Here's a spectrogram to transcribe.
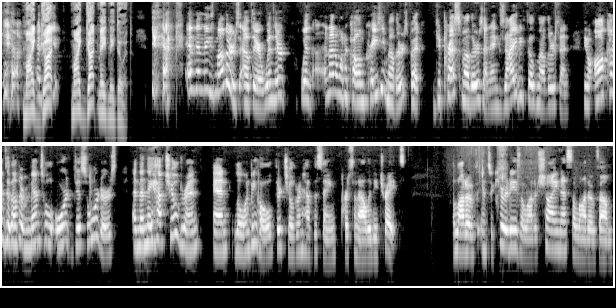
Yeah. My and gut, you, my gut made me do it. Yeah. And then these mothers out there when they're when and I don't want to call them crazy mothers, but depressed mothers and anxiety filled mothers and you know, all kinds of other mental or disorders. And then they have children, and lo and behold, their children have the same personality traits. A lot of insecurities, a lot of shyness, a lot of um,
